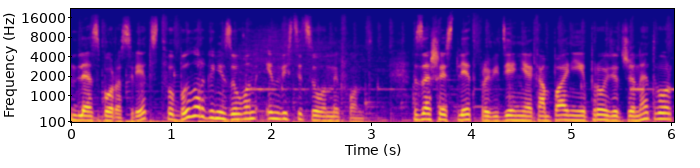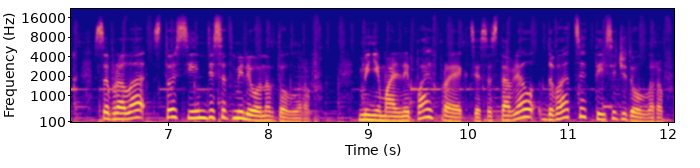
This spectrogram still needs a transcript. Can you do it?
Для сбора средств был организован инвестиционный фонд. За шесть лет проведения компании Prodigy Network собрала 170 миллионов долларов – Минимальный пай в проекте составлял 20 тысяч долларов.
